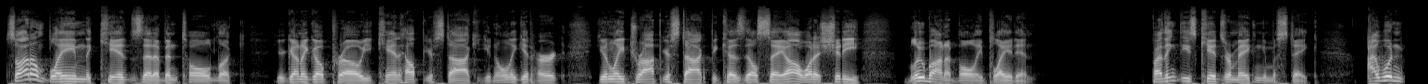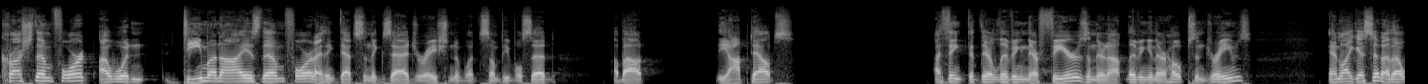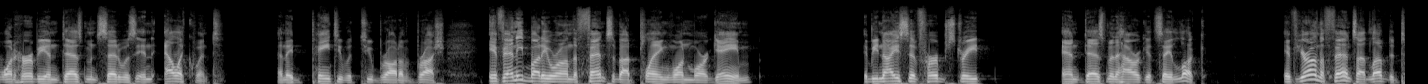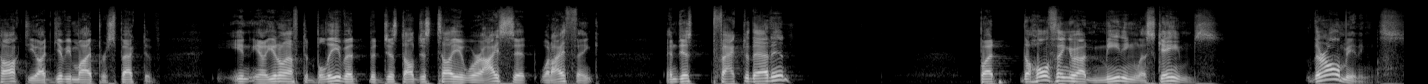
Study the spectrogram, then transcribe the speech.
So I don't blame the kids that have been told, look, you're going to go pro. You can't help your stock. You can only get hurt. You can only drop your stock because they'll say, oh, what a shitty bluebonnet bowl he played in. But I think these kids are making a mistake. I wouldn't crush them for it. I wouldn't demonize them for it. I think that's an exaggeration of what some people said about the opt outs. I think that they're living their fears and they're not living in their hopes and dreams. And like I said, I thought what Herbie and Desmond said was ineloquent, and they painted with too broad of a brush. If anybody were on the fence about playing one more game, it'd be nice if Herbstreit and Desmond Howard could say, "Look, if you're on the fence, I'd love to talk to you. I'd give you my perspective. You, you know, you don't have to believe it, but just I'll just tell you where I sit, what I think, and just factor that in." But the whole thing about meaningless games, they're all meaningless.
